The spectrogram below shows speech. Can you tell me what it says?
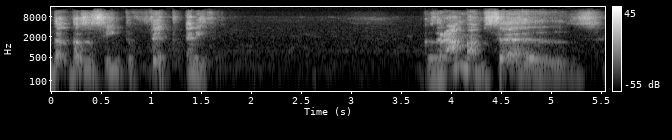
doesn't seem to fit anything. Because the Rambam says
